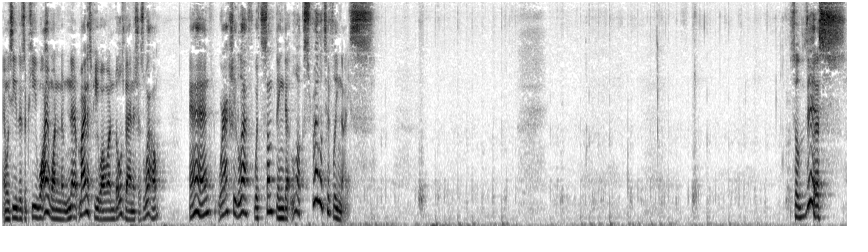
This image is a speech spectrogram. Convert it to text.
And we see there's a py1 and a minus py1, those vanish as well. And we're actually left with something that looks relatively nice. So this,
